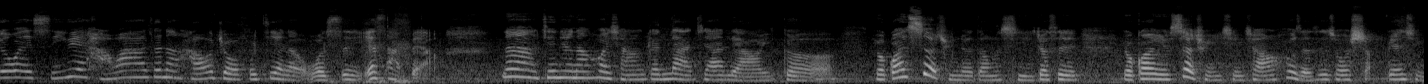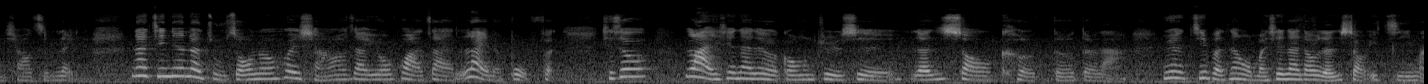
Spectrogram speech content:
各位十一月好啊，真的好久不见了，我是 Isabel。那今天呢，会想要跟大家聊一个有关社群的东西，就是有关于社群行销，或者是说小编行销之类的。那今天的主轴呢，会想要再优化在 LINE 的部分。其实 LINE 现在这个工具是人手可得的啦，因为基本上我们现在都人手一机嘛。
